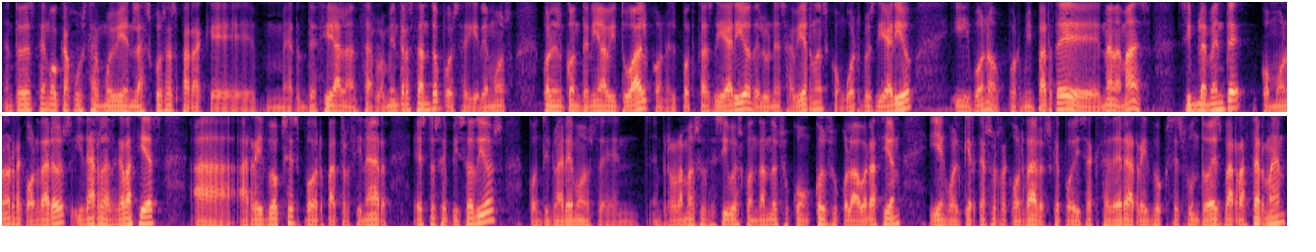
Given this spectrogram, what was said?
entonces tengo que ajustar muy bien las cosas para que me decida lanzarlo. Mientras tanto, pues seguiremos con el contenido habitual, con el podcast diario de lunes a viernes, con WordPress diario y bueno, por mi parte nada más. Simplemente, como no, recordaros y dar las gracias a, a Raidboxes por patrocinar estos episodios. Continuaremos en, programas sucesivos contando con su colaboración y en cualquier caso recordaros que podéis acceder a raidboxes.es barra Fernan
